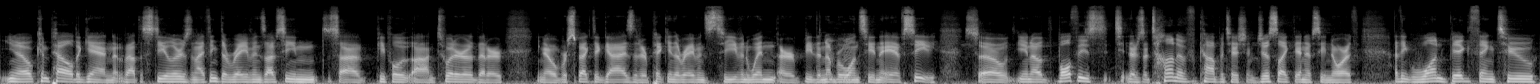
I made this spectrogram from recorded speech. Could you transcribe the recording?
you know, compelled again about the Steelers, and I think the Ravens. I've seen uh, people on Twitter that are, you know, respected guys that are picking the Ravens to even win or be the number mm-hmm. one seed in the AFC. So, you know, both these, t- there's a ton of competition, just like the NFC North. I think one big thing too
